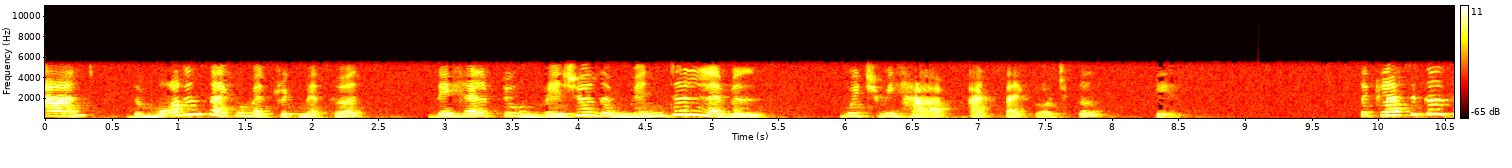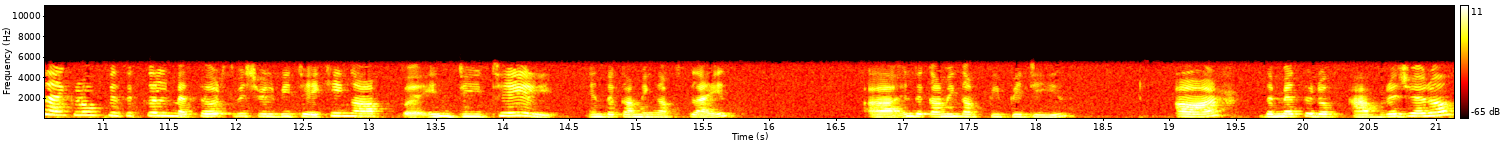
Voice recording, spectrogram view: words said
And the modern psychometric methods, they help to measure the mental levels which we have at psychological scale. The classical psychophysical methods which we'll be taking up uh, in detail in the coming up slides, uh, in the coming up PPTs, are the method of average error,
